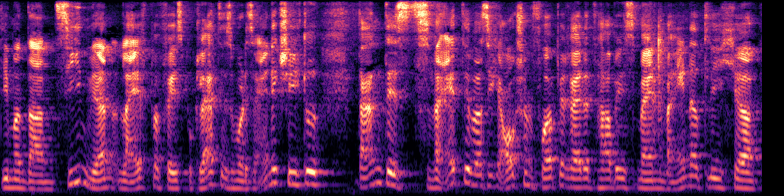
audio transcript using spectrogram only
die man dann ziehen werden, live bei Facebook Live. Das ist mal das eine Geschichte. Dann das zweite, was ich auch schon vorbereitet habe, ist mein weihnachtlicher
